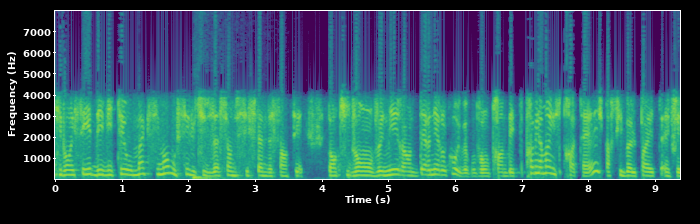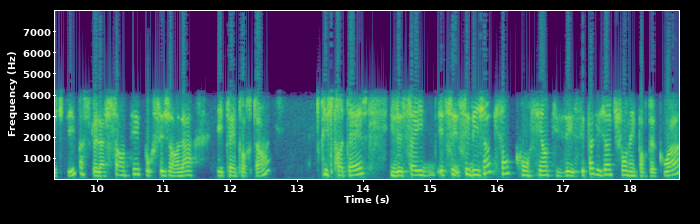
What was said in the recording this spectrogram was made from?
qui vont essayer d'éviter au maximum aussi l'utilisation du système de santé. Donc, ils vont venir en dernier recours. Ils vont prendre des. Premièrement, ils se protègent parce qu'ils veulent pas être infectés, parce que la santé pour ces gens-là est importante ils se protègent, ils essayent. C'est des gens qui sont conscientisés. C'est pas des gens qui font n'importe quoi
